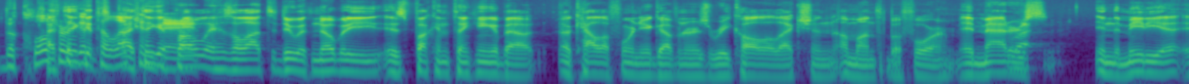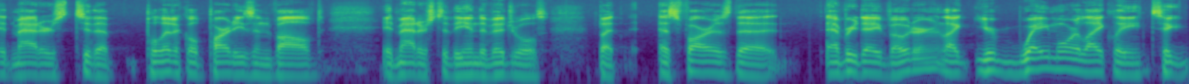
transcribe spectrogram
the I closer it think, gets it's, to I think day, it probably has a lot to do with nobody is fucking thinking about a California governor's recall election a month before. It matters in the media. It matters to the political parties involved. It matters to the individuals. But as far as the everyday voter, like you're way more likely to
